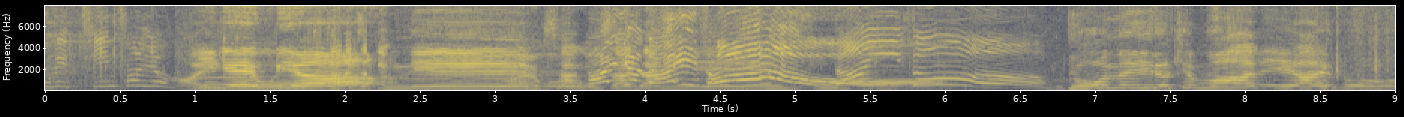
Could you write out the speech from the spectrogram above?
우리 지인 살려. 아이고, 이게 우리야. 사장님 아이고. 상윤 나이야 사장님 나이서. 나이스. 돈을 이렇게 많이 아이고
